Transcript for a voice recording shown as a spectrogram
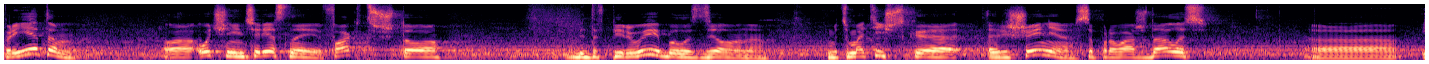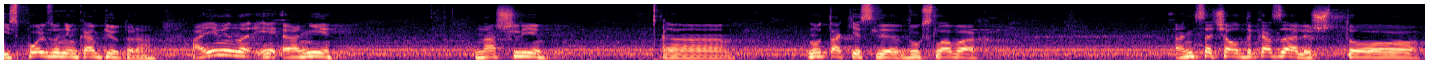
При этом э, очень интересный факт, что это впервые было сделано. Математическое решение сопровождалось э, использованием компьютера. А именно и они нашли, э, ну так, если в двух словах, они сначала доказали, что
